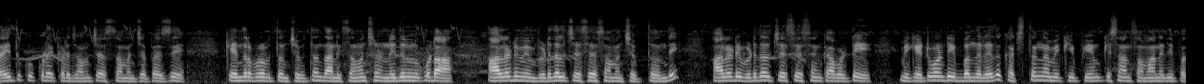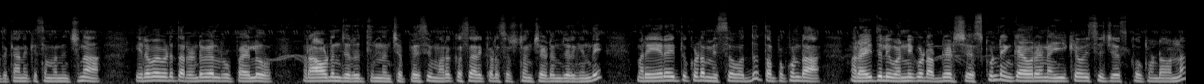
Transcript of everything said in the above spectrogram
రైతుకు కూడా ఇక్కడ జమ చేస్తామని చెప్పేసి కేంద్ర ప్రభుత్వం చెబుతుంది. దానికి సంబంధించిన నిధులను కూడా ఆల్రెడీ మేము విడుదల చేసేసామని చెప్తోంది. ఆల్రెడీ విడుదల చేసేసాం కాబట్టి మీకు ఎటువంటి ఇబ్బంది లేదు. ఖచ్చితంగా మీకు ఈ పిఎం కిసాన్ సమానిధి పథకానికి సంబంధించిన ఇరవై విడత రెండు వేల రూపాయలు రావడం జరుగుతుందని చెప్పేసి మరొకసారి ఇక్కడ సృష్టం చేయడం జరిగింది. మరి ఏ రైతు కూడా మిస్ అవ్వద్దు. తప్పకుండా రైతులు ఇవన్నీ కూడా అప్డేట్స్ చేసుకుంటే ఇంకా ఎవరైనా ఈకేవైసీ చేసుకోకుండా ఉన్నా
